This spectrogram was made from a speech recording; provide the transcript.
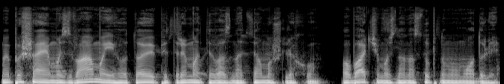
Ми пишаємось вами і готові підтримати вас на цьому шляху. Побачимось на наступному модулі.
